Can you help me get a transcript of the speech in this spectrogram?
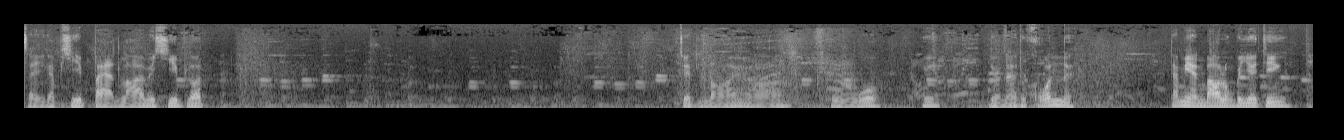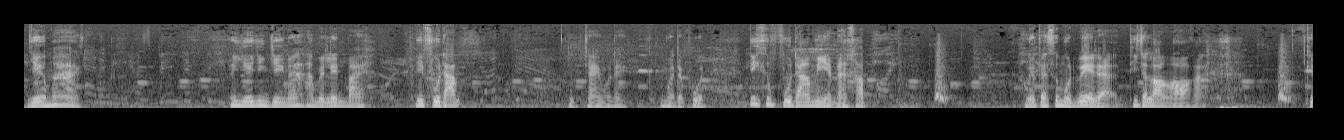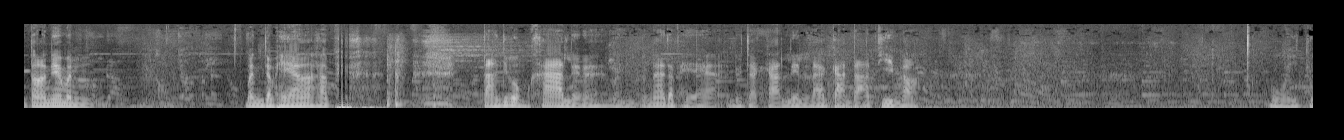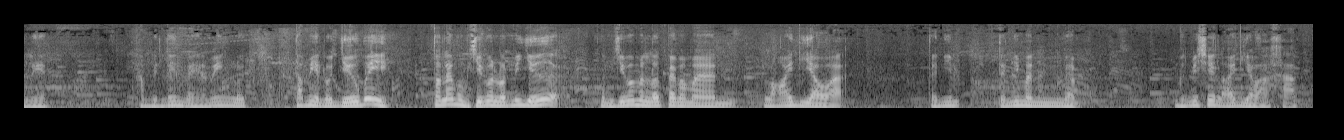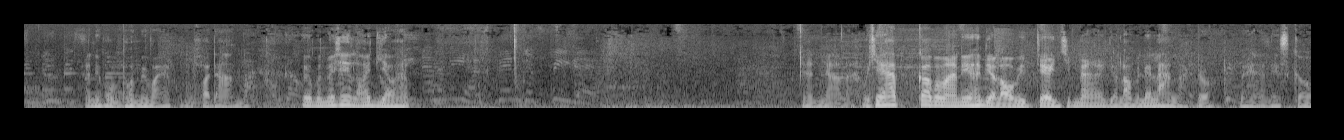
ใส่กับคีป800ไปคีปรถ700เหรอโหเฮ้ยเดี๋ยวนะทุกคนนะดาเมียนเบาลงไปเยอะจริง เยอะมากเฮ้ยเยอะจริง ๆ นะทำไปเล่นไป นี่ฟูดามตกใจหมดเลยมัวแต่พูด นี่คือฟูดาเมียนนะครับเหลือแต่สมุดเวทอะที่จะลองออกอะคือตอนเนี้ยมัน มันจะแพ้แล้วครับ ตามที่ผมคาดเลยนะมันมันน่าจะแพ้ดูจากการเล่นและการดาทีมเราโอ้ยทุเรศทำเป็นเล่นไปอะไม่งลดดาเมจลดเยอะเว้ยตอนแรกผมคิดว่าลดไม่เยอะ ผมคิดว่ามันลดไปประมาณร้อยเดียวอะแต่นี่แต่นี่มันแบบมันไม่ใช่ร้อยเดียวอะครับ อันนี้ผมทนไม่ไหวผมขอดามนะเออมันไม่ใช่ร้อยเดียวครับ งานยาวแล้วโอเคครับ ก็ประมาณนี้เดี๋ยวเราไปเจอคลิปหน้า เดี๋ยวเราไปเล่นล่าหลักดูนะฮะ let's go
